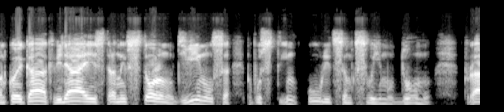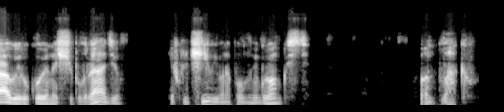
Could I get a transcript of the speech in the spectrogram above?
он кое-как, виляя из стороны в сторону, двинулся по пустым улицам к своему дому. Правой рукой он ощупал радио и включил его на полную громкость. Он плакал.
